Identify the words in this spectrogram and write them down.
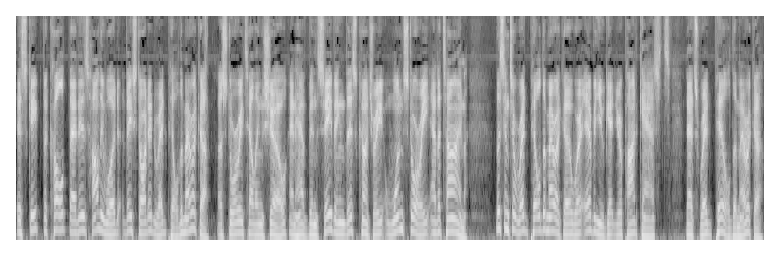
escaped the cult that is Hollywood, they started Red Pilled America, a storytelling show, and have been saving this country one story at a time. Listen to Red Pilled America wherever you get your podcasts. That's Red Pilled America.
